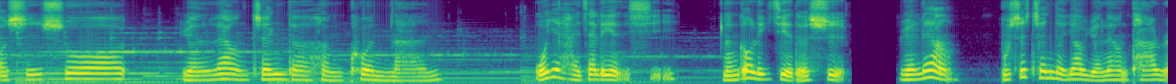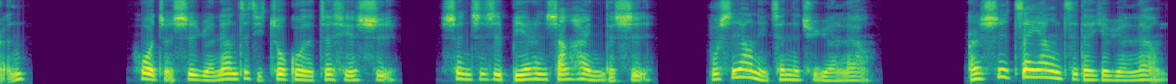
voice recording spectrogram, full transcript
老实说，原谅真的很困难，我也还在练习。能够理解的是，原谅不是真的要原谅他人，或者是原谅自己做过的这些事，甚至是别人伤害你的事，不是要你真的去原谅，而是这样子的一个原谅，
